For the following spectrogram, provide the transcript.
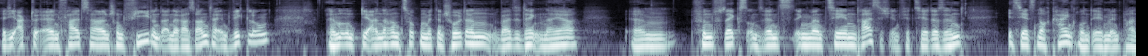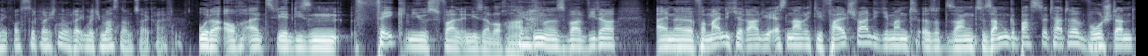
äh, die aktuellen Fallzahlen schon viel und eine rasante Entwicklung ähm, und die anderen zucken mit den Schultern, weil sie denken, naja, ähm, fünf, sechs und wenn es irgendwann zehn, dreißig Infizierte sind, ist jetzt noch kein Grund, eben in Panik auszubrechen oder irgendwelche Maßnahmen zu ergreifen. Oder auch als wir diesen Fake News Fall in dieser Woche hatten. Es war wieder eine vermeintliche Radio S Nachricht, die falsch war, die jemand äh, sozusagen zusammengebastelt hatte, wo stand,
